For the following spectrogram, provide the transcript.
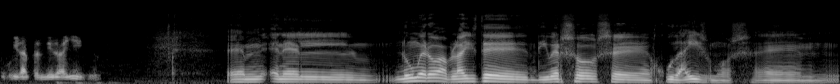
hubiera aprendido allí, ¿no? Em, en el número habláis de diversos eh, judaísmos. Em,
